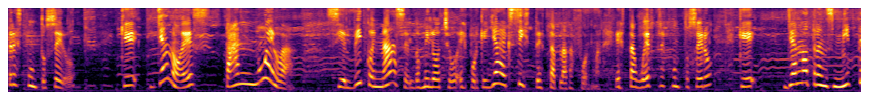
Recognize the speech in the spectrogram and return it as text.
3.0 que ya no es tan nueva. Si el Bitcoin nace el 2008 es porque ya existe esta plataforma, esta web 3.0 que ya no transmite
